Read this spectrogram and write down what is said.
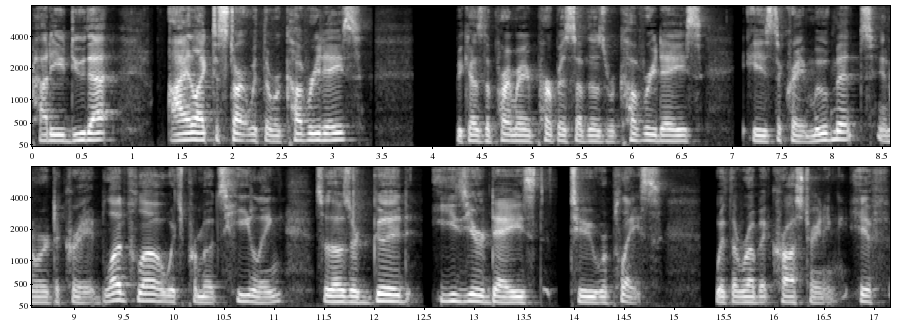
How do you do that? I like to start with the recovery days because the primary purpose of those recovery days is to create movement in order to create blood flow, which promotes healing. So, those are good, easier days to replace with aerobic cross training if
